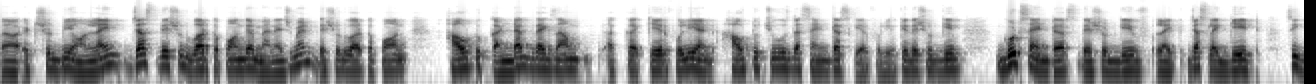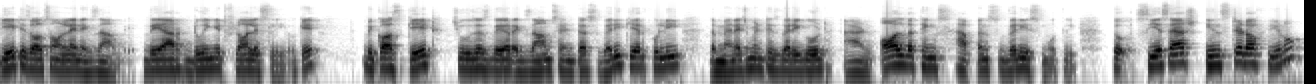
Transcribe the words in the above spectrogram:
uh, it should be online just they should work upon their management they should work upon how to conduct the exam uh, carefully and how to choose the centers carefully okay? They should give good centers they should give like just like gate. See gate is also online exam. They are doing it flawlessly okay? Because gate chooses their exam centers very carefully the management is very good and all the things happens very smoothly. So csr instead of you know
